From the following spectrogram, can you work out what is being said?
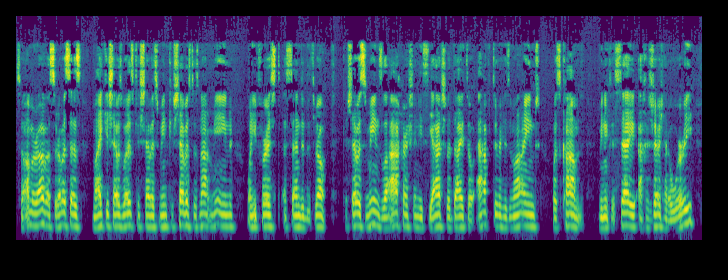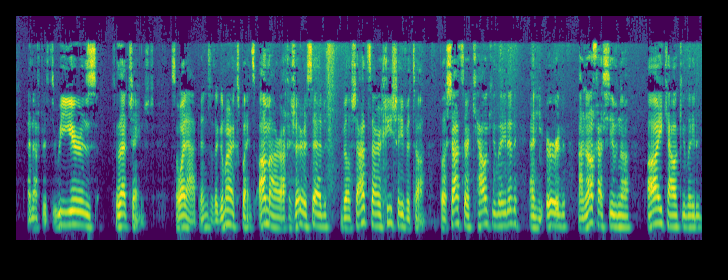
So Amarava, so Rava says, my Kesheves, what does Kesheves mean? Kesheves does not mean when he first ascended the throne. Kesheves means la'achar shenisiyash v'daito, after his mind was calmed, meaning to say, Achashverosh had a worry, and after three years, so that changed. So what happened? So the Gemara explains, Amar Achashverosh said, Belshazzar chishevita. Belshazzar calculated, and he erred, Anach hashivna, I calculated,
